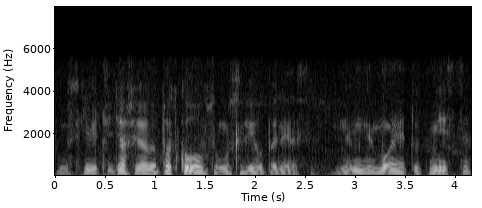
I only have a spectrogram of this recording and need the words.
Чомусь таке відчуття, що я випадково в цьому селі опинився. Не, не моє тут місце.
